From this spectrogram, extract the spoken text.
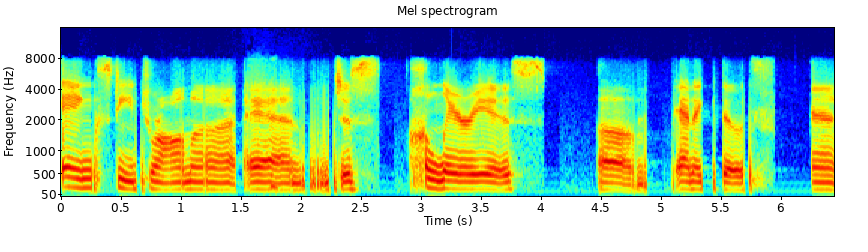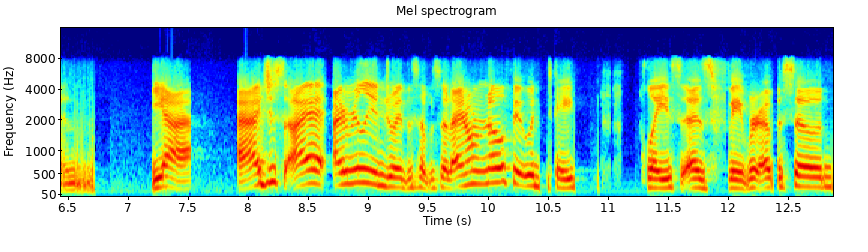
angsty drama and just hilarious um, anecdotes. And yeah, I just, I, I really enjoyed this episode. I don't know if it would take place as favorite episode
